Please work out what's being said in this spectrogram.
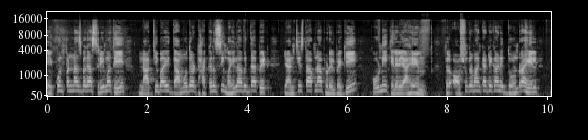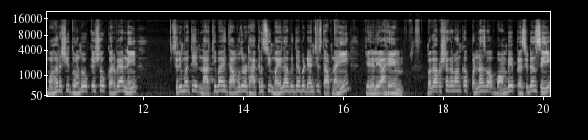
एकोणपन्नास बघा. श्रीमती नाथीबाई दामोदर ठाकरसी महिला विद्यापीठ यांची स्थापना पुढीलपैकी कोणी केलेली आहे? तर ऑप्शन क्रमांक या ठिकाणी दोन राहील. महर्षी धोंडो केशव कर्वे यांनी श्रीमती नाथीबाई दामोदर ठाकरसी महिला विद्यापीठ यांची स्थापनाही केलेली आहे. बघा प्रश्न क्रमांक पन्नास बा बॉम्बे प्रेसिडेन्सी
